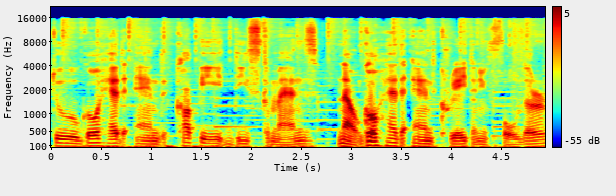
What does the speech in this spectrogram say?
to go ahead and copy these commands. Now go ahead and create a new folder.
